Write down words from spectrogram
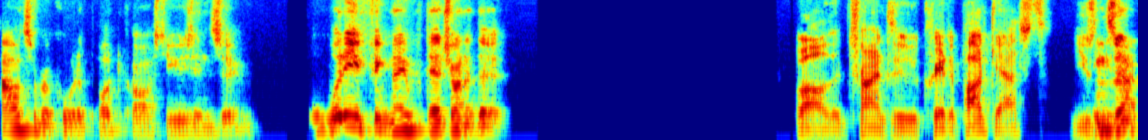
how to record a podcast using Zoom, what do you think they, they're trying to do? Well, they're trying to create a podcast using Zoom.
